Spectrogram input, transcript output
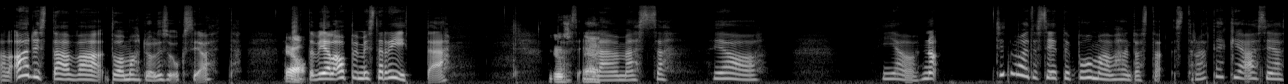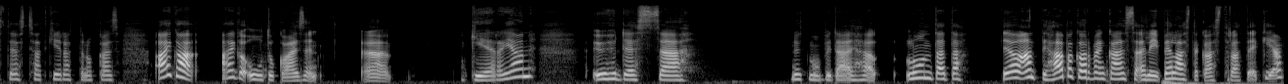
ala ahdistaa, vaan tuo mahdollisuuksia, että, että vielä oppimista riittää Just tässä näin. elämässä. Joo. Joo. No, sitten me voitaisiin siirtyä puhumaan vähän tuosta strategia-asiasta, josta sä oot kirjoittanut kanssa aika, aika uutukaisen äh, kirjan yhdessä nyt mun pitää ihan luntata. Joo, Antti Haapakorven kanssa, eli Pelastakaa strategia.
